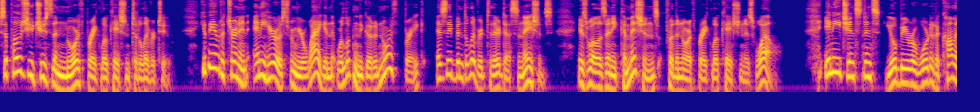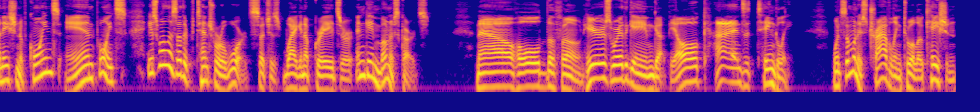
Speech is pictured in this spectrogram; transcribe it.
Suppose you choose the Northbreak location to deliver to. You'll be able to turn in any heroes from your wagon that were looking to go to Northbreak as they've been delivered to their destinations, as well as any commissions for the Northbreak location as well. In each instance, you'll be rewarded a combination of coins and points, as well as other potential rewards, such as wagon upgrades or endgame bonus cards. Now, hold the phone. Here's where the game got me all kinds of tingly. When someone is traveling to a location,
